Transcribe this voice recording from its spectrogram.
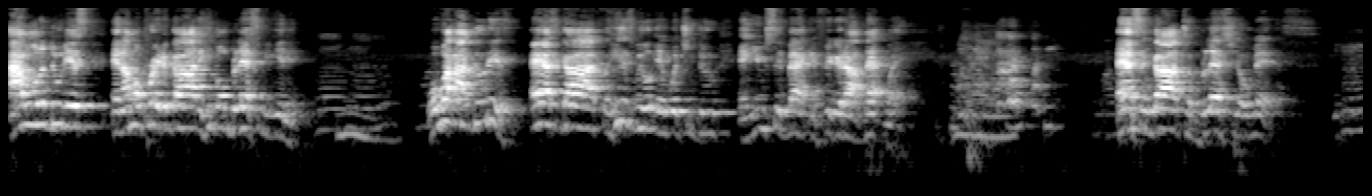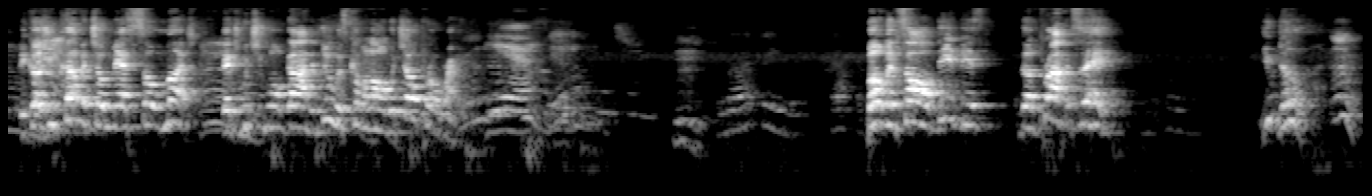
I want to do this, and I'm gonna pray to God, and He gonna bless me in it. Mm-hmm. Well, what I do this: ask God for His will in what you do, and you sit back and figure it out that way. Mm-hmm. Asking God to bless your mess. Mm-hmm. Because you covet your mess so much that what you want God to do is come along with your program. Yeah. Lord Jesus. help us. But when Saul did this, the prophet said, You done. Mm.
